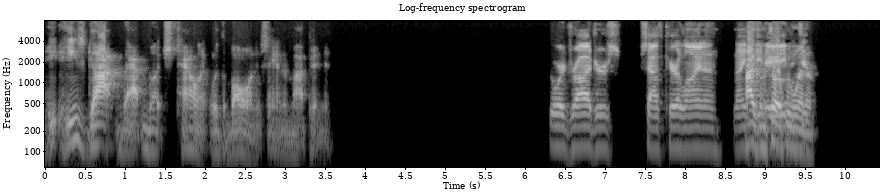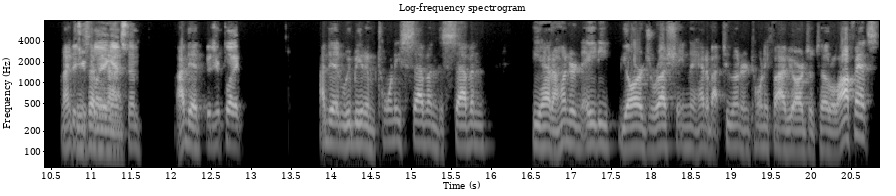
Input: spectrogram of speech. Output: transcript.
He, he's got that much talent with the ball in his hand, in my opinion. George Rogers, South Carolina, 1980. Heisman Trophy winner. You, did you play against him? I did. Did you play? I did. We beat him 27 to 7. He had 180 yards rushing. They had about 225 yards of total offense.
